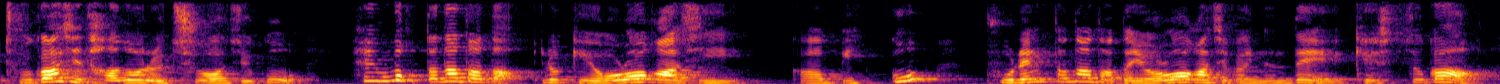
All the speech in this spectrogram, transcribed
두 가지 단어를 주어지고 행복 따다다다 이렇게 여러 가지가 있고 불행 따다다다 여러 가지가 있는데 개수가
